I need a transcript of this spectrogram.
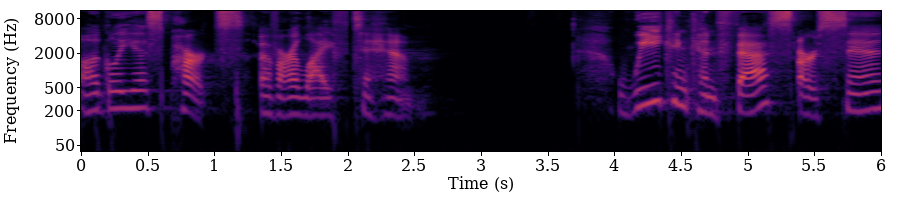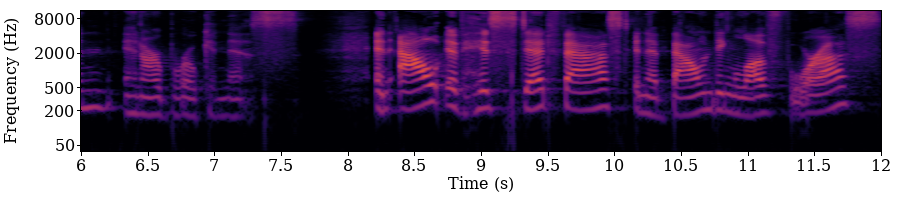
ugliest parts of our life to Him. We can confess our sin and our brokenness. And out of His steadfast and abounding love for us,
